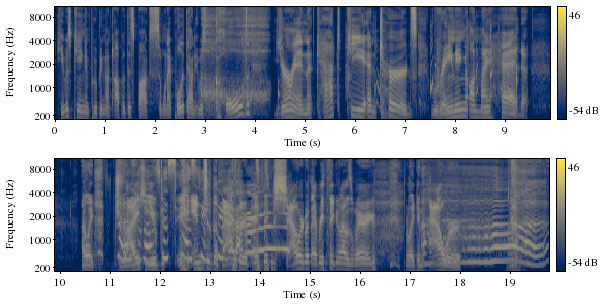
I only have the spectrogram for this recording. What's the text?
he was peeing and pooping on top of this box. So when I pulled it down, it was cold urine, cat pee, and turds raining on my head. I like dry heaved into the bathroom and then showered with everything that I was wearing for like an hour. Ah.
